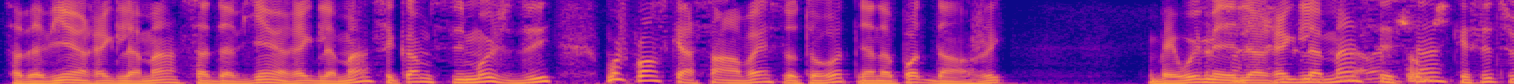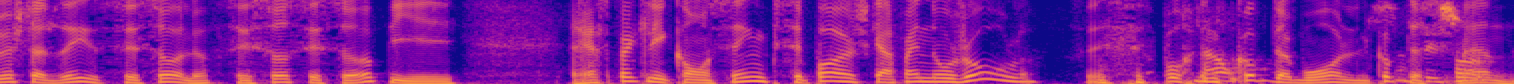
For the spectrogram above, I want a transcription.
ça devient un règlement, ça devient un règlement. C'est comme si moi je dis, moi je pense qu'à 120 sur l'autoroute, il n'y en a pas de danger. Ben oui, mais le règlement, c'est ça. Qu'est-ce que tu veux que je te dise? C'est ça, là. C'est ça, c'est ça. Puis respecte les consignes. Puis c'est pas jusqu'à la fin de nos jours, C'est pour une coupe de mois, une coupe de semaines.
